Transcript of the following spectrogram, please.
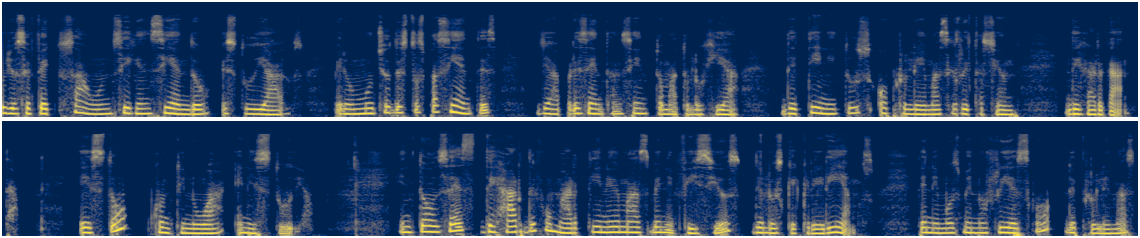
cuyos efectos aún siguen siendo estudiados, pero muchos de estos pacientes ya presentan sintomatología de tinnitus o problemas de irritación de garganta. Esto continúa en estudio. Entonces, dejar de fumar tiene más beneficios de los que creeríamos. Tenemos menos riesgo de problemas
